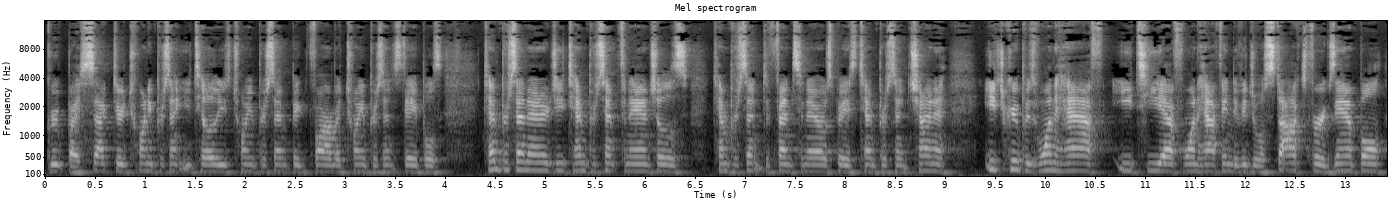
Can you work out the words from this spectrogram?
grouped by sector, 20% utilities, 20% big pharma, 20% staples. 10% energy, 10% financials, 10% defense and aerospace, 10% China. Each group is one half ETF, one half individual stocks. For example,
